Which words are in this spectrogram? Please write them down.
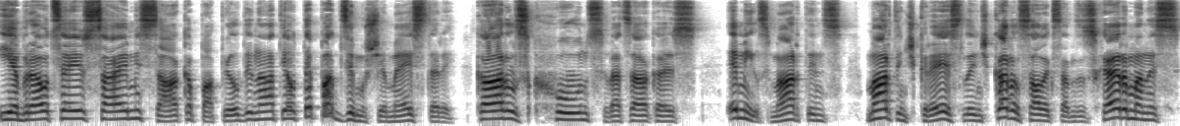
iebraucēju saimi sāka papildināt jau tepat dzimušie meistari - Kārls Hūns, vecākais, Emīls Mārtiņš, Mārtiņš Krēsliņš, Karls Aleksandrs Hermanis,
